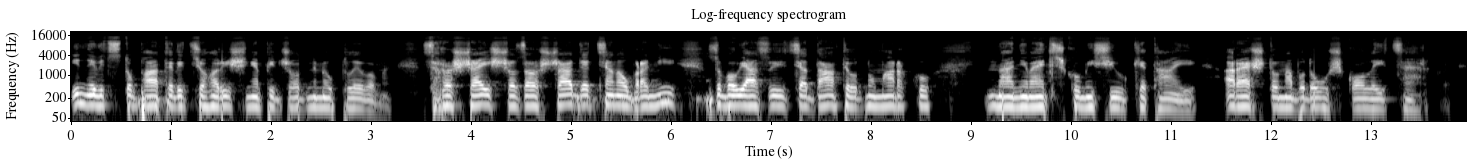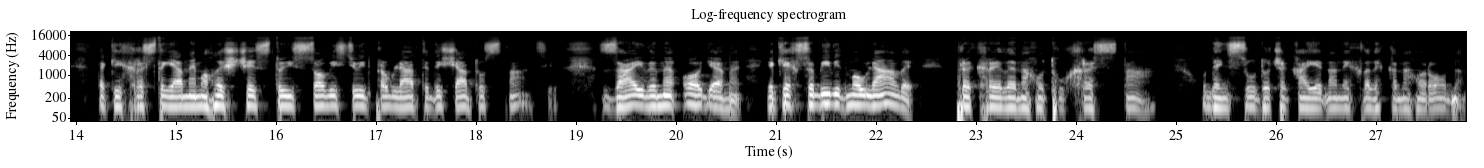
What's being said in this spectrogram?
і не відступати від цього рішення під жодними впливами. З грошей, що заощадяться на вбранні, зобов'язується дати одну марку на німецьку місію в Китаї, а решту на будову школи і церкви. Такі християни могли з чистою совістю відправляти десяту станцію, зайвими одягами, яких собі відмовляли, прикрили наготу Христа. У день суду чекає на них велика нагорода.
